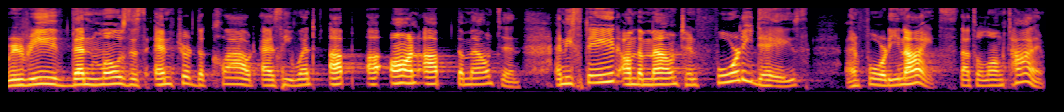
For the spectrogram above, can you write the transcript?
we read, Then Moses entered the cloud as he went up, uh, on up the mountain. And he stayed on the mountain 40 days and 40 nights. That's a long time.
